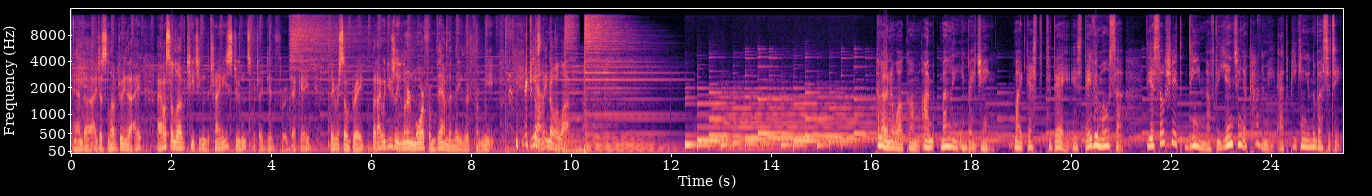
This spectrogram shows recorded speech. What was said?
And uh, I just love doing that. I, I also love teaching the Chinese students, which I did for a decade. They were so great, but I would usually learn more from them than they learned from me because Yeah. they know a lot. Hello and welcome. I'm Manling in Beijing. My guest today is David Moser, the Associate Dean of the Yenching Academy at Peking University.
